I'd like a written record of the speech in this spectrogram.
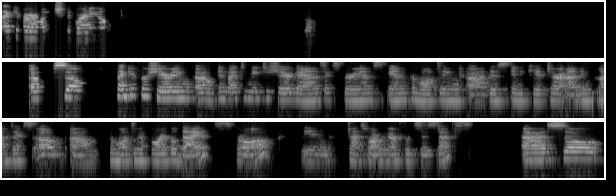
Thank you very much. Good morning, all. Uh, so thank you for sharing, um, inviting me to share Guyana's experience in promoting uh, this indicator and in context of um, promoting affordable diets for all in transforming our food systems. Uh, so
